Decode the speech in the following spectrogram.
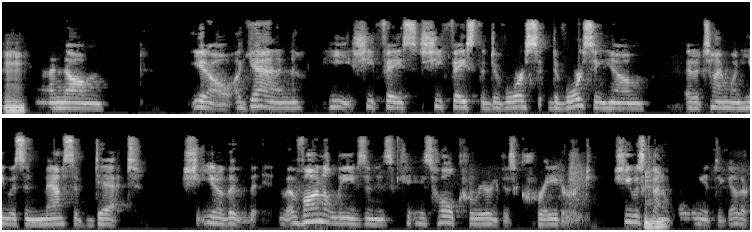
Mhm. And um, you know, again, he she faced she faced the divorce divorcing him at a time when he was in massive debt. She, you know, the, the Ivana leaves and his his whole career just cratered. She was kind of holding it together,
